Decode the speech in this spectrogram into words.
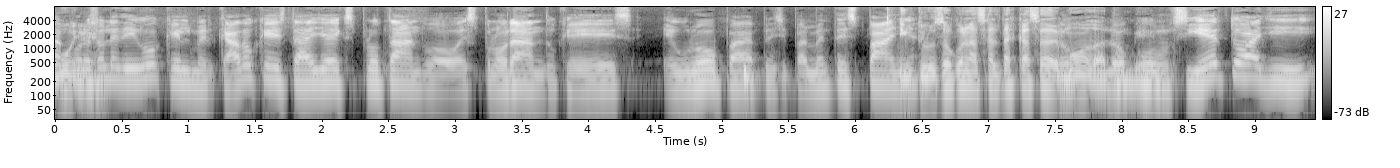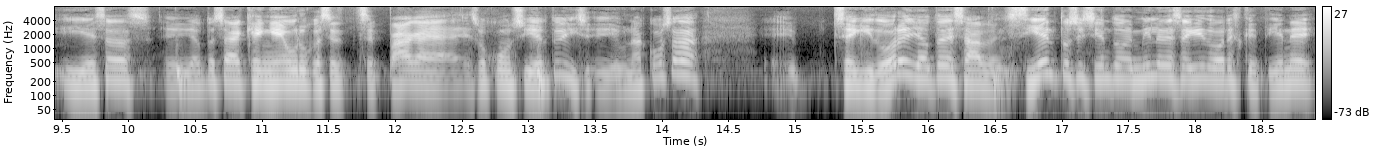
hecho, muy por eso le digo que el mercado que está ella explotando o explorando, que es Europa, principalmente España. Incluso con las altas casas de lo- moda los también. conciertos allí y esas, eh, ya usted sabe que en euro que se, se paga esos conciertos y, y una cosa, eh, seguidores, ya ustedes saben, cientos y cientos de miles de seguidores que tiene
